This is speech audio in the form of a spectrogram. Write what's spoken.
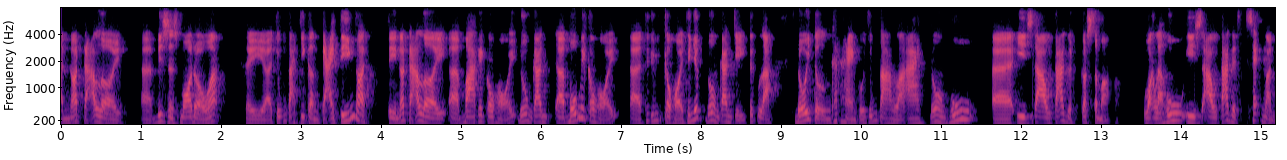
uh, nó trả lời uh, business model á thì uh, chúng ta chỉ cần cải tiến thôi. Thì nó trả lời à, ba uh, cái câu hỏi đúng không các anh? À, bốn uh, cái câu hỏi uh, thứ câu hỏi thứ nhất đúng không các anh chị? Tức là đối tượng khách hàng của chúng ta là ai? Đúng không? Who uh, is our target customer? Hoặc là who is our target segment?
